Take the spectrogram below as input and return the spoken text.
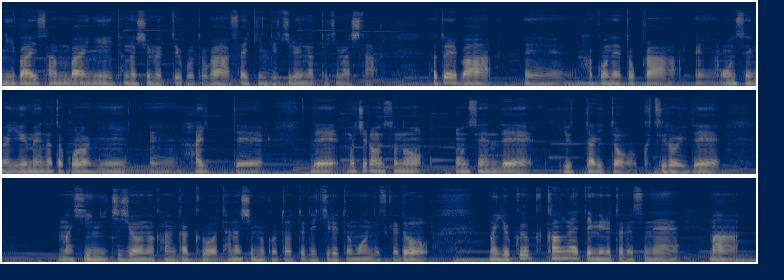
2倍3倍に楽しむっていうことが最近できるようになってきました例えば、えー、箱根とか、え温泉が有名なところに、え入ってでもちろんその温泉でゆったりとくつろいで、まあ、非日常の感覚を楽しむことってできると思うんですけど、まあ、よくよく考えてみるとですねまあ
